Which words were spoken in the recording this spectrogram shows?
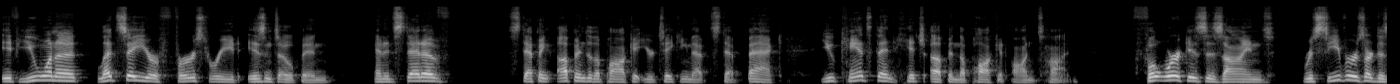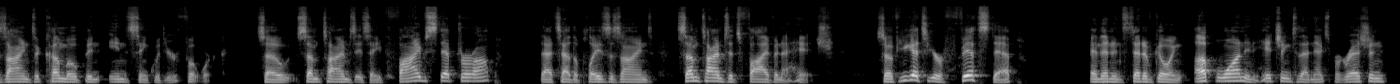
if you want to, let's say your first read isn't open, and instead of stepping up into the pocket, you're taking that step back, you can't then hitch up in the pocket on time. Footwork is designed receivers are designed to come open in sync with your footwork. So sometimes it's a five step drop. That's how the play is designed. Sometimes it's five and a hitch. So if you get to your fifth step, and then instead of going up one and hitching to that next progression,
